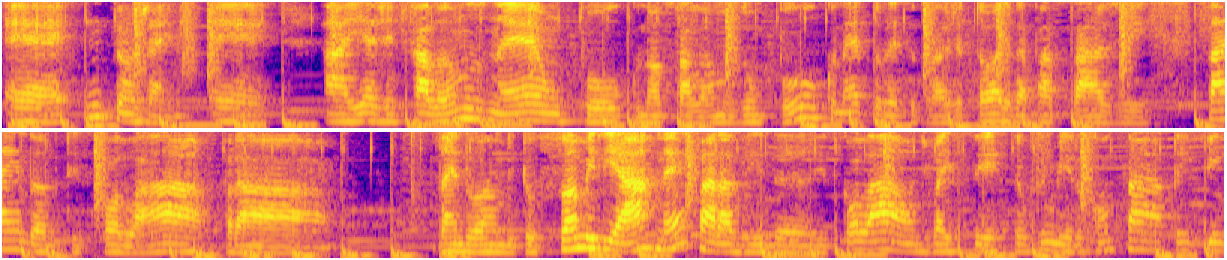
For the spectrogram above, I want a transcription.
É, então, Jaime, é, Aí a gente falamos, né, um pouco, nós falamos um pouco, né, sobre essa trajetória da passagem saindo do âmbito escolar para saindo do âmbito familiar, né, para a vida escolar, onde vai ser seu primeiro contato, enfim,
